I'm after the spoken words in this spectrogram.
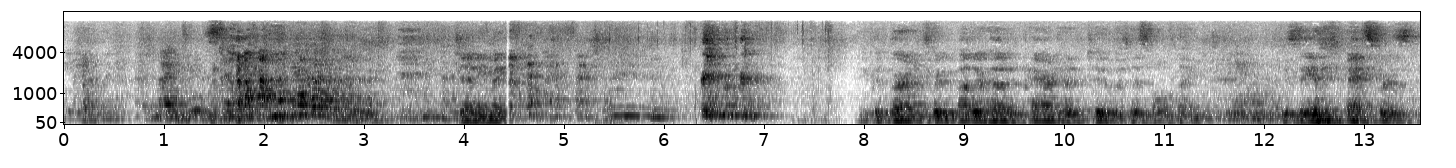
field with. Jenny, make you could burn through motherhood and parenthood too with this whole thing. Yeah. You see, it transfers.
